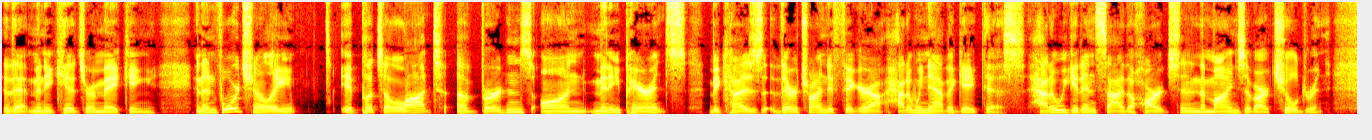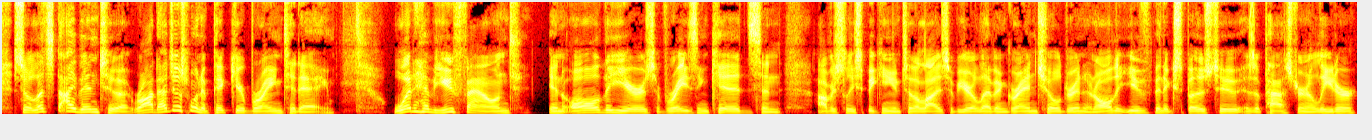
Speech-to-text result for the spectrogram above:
that many kids are making. And unfortunately, it puts a lot of burdens on many parents because they're trying to figure out how do we navigate this? How do we get inside the hearts and the minds of our children? So let's dive into it. Rod, I just want to pick your brain today. What have you found in all the years of raising kids and obviously speaking into the lives of your 11 grandchildren and all that you've been exposed to as a pastor and a leader?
